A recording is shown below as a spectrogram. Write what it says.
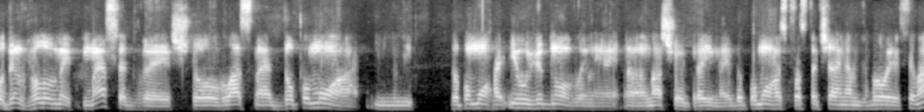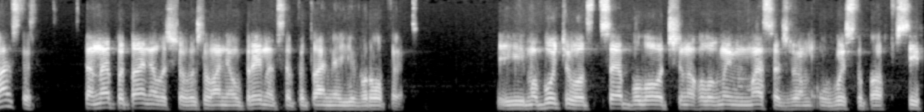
один з головних меседжів, що власне допомога і допомога і у відновленні е, нашої країни, і допомога з постачанням зброї фінансів це не питання лише виживання України, це питання Європи. І, мабуть, от це було чи не головним меседжем у виступах всіх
